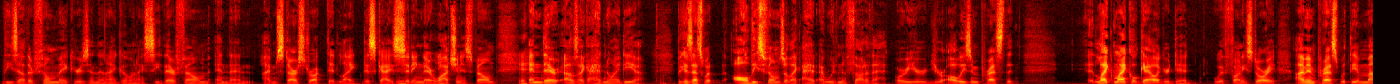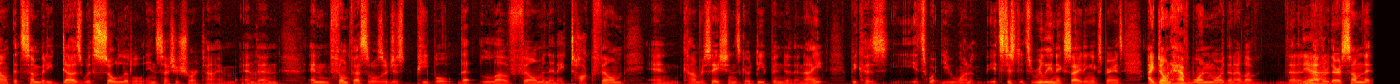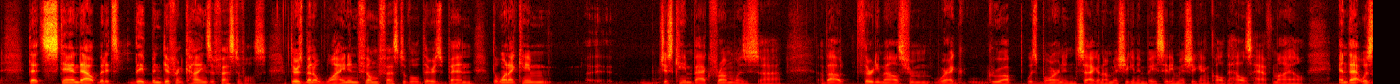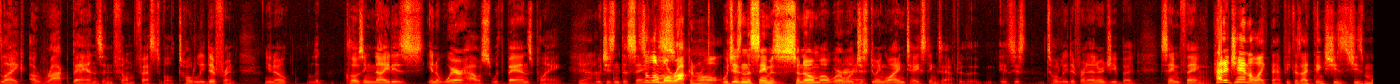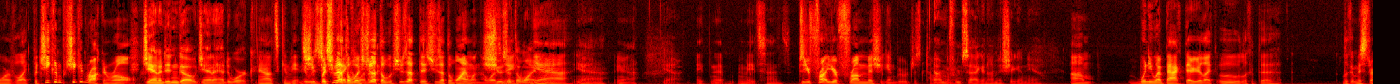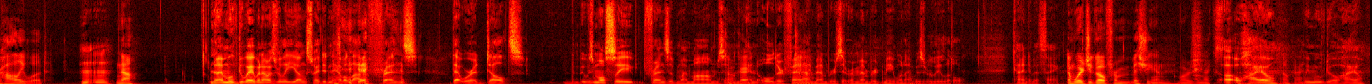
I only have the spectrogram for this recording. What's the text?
these other filmmakers, and then I go and I see their film, and then I'm starstruck that like this guy's sitting there watching his film, and there I was like, I had no idea, because that's what all these films are like. I had, I wouldn't have thought of that. Or you're you're always impressed that like Michael Gallagher did with Funny Story, I'm impressed with the amount that somebody does with so little in such a short time. And then, and film festivals are just people that love film, and then they talk film, and conversations go deep into the night because it's what you want. It's just, it's really an exciting experience. I don't have one more than I love than Yeah. another. There are some that that stand out, but it's they've been different kinds of festivals. There's been a wine and film festival. There's been the one I came just came back from was uh, about 30 miles from where I grew up, was born in Saginaw, Michigan, in Bay City, Michigan, called the Hell's Half Mile. And that was like a rock bands and film festival, totally different. You know, the closing night is in a warehouse with bands playing, Yeah. which isn't the same. It's a little as- more rock and roll. Which isn't the same as Sonoma, where we're just doing wine tastings after the. It's just totally different energy, but same thing. How did Jana like that? Because I think she's she's more of like, but she can she can rock and roll. Jana didn't go. Jana had to work. Yeah, it's convenient. It She, was but she was at the she was at the she was at the she was at the wine one though. She was at the wine Yeah, one, yeah, yeah. yeah. It, it made sense. So you're from you're from Michigan. We were just talking. I'm from Saginaw, Michigan. Yeah. Um, when you went back there, you're like, ooh, look at the, look at Mr. Hollywood. Mm-mm. No. No, I moved away when I was really young, so I didn't have a lot of friends that were adults. It was mostly friends of my mom's and, Okay. and older family Yeah. members that remembered me when I was really little, kind of a thing. And where'd you go from Michigan? Where was your next? Uh, Ohio. Okay. We moved to Ohio.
